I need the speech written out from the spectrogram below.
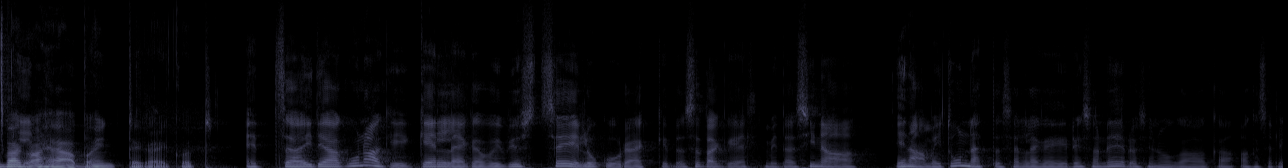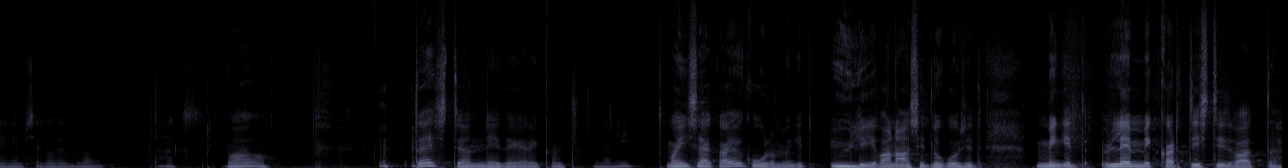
väga Nii hea point tegelikult. et sa ei tea kunagi, kellega võib just see lugu rääkida seda keelt, mida sina enam ei tunneta, sellega ei resoneeru sinuga, aga, aga selle inimesega võib-olla tahaks. Vau. Tõesti on nii tegelikult. Nonii. ma ise ka ju kuulan mingeid ülivanasid lugusid, mingid lemmikartistid, vaata.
